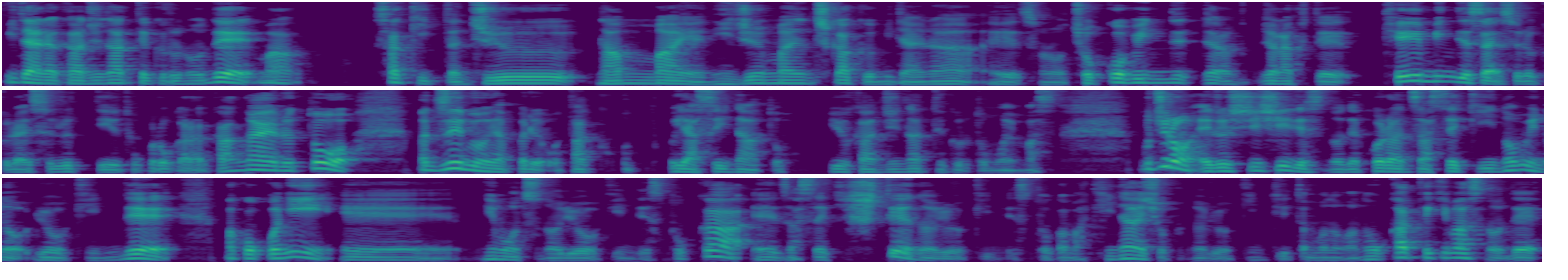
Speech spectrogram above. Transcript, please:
みたいな感じになってくるので、まあ、さっき言った10何万円、20万円近くみたいな、えー、その直行便でじゃなくて、軽便でさえそれくらいするっていうところから考えると、まあ、随分やっぱりお高お安いなという感じになってくると思います。もちろん LCC ですので、これは座席のみの料金で、まあ、ここに、えー、荷物の料金ですとか、えー、座席指定の料金ですとか、まあ、機内食の料金っていったものが乗っかってきますので、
